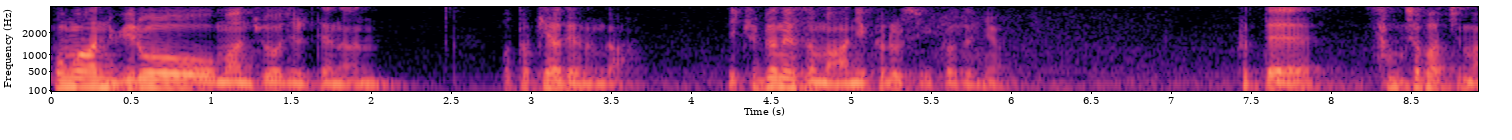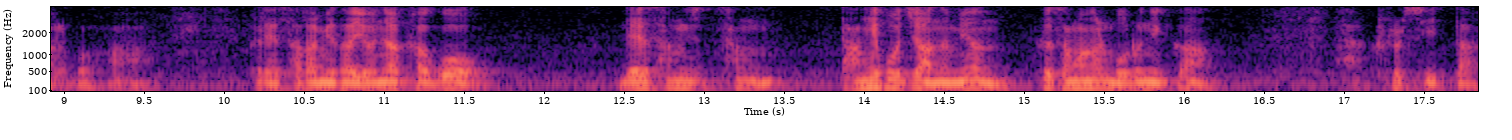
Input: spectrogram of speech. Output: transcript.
공허한 위로만 주어질 때는 어떻게 해야 되는가? 주변에서 많이 그럴 수 있거든요. 그때 상처받지 말고 아 그래 사람이 다 연약하고 내 상, 상 당해보지 않으면 그 상황을 모르니까 아, 그럴 수 있다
